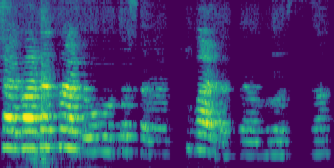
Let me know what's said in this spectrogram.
Çay bardaklar da orada sanırım. Su bardakları burası.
